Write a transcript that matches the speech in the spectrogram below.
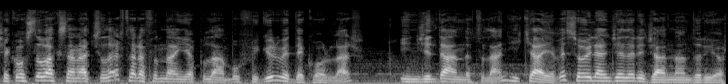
Çekoslovak sanatçılar tarafından yapılan bu figür ve dekorlar, İncil'de anlatılan hikaye ve söylenceleri canlandırıyor.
